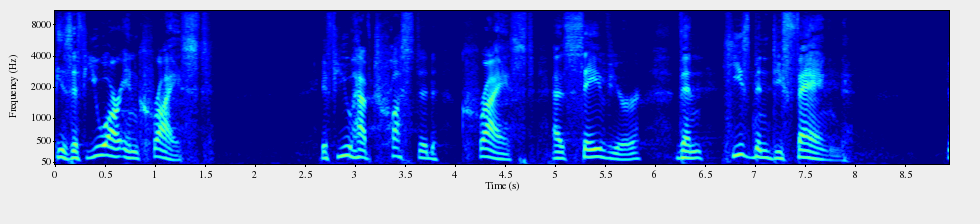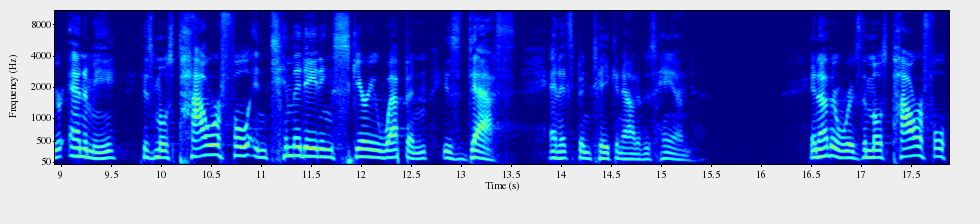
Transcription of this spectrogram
is if you are in Christ, if you have trusted Christ as Savior, then He's been defanged. Your enemy, his most powerful, intimidating, scary weapon is death, and it's been taken out of his hand. In other words, the most powerful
